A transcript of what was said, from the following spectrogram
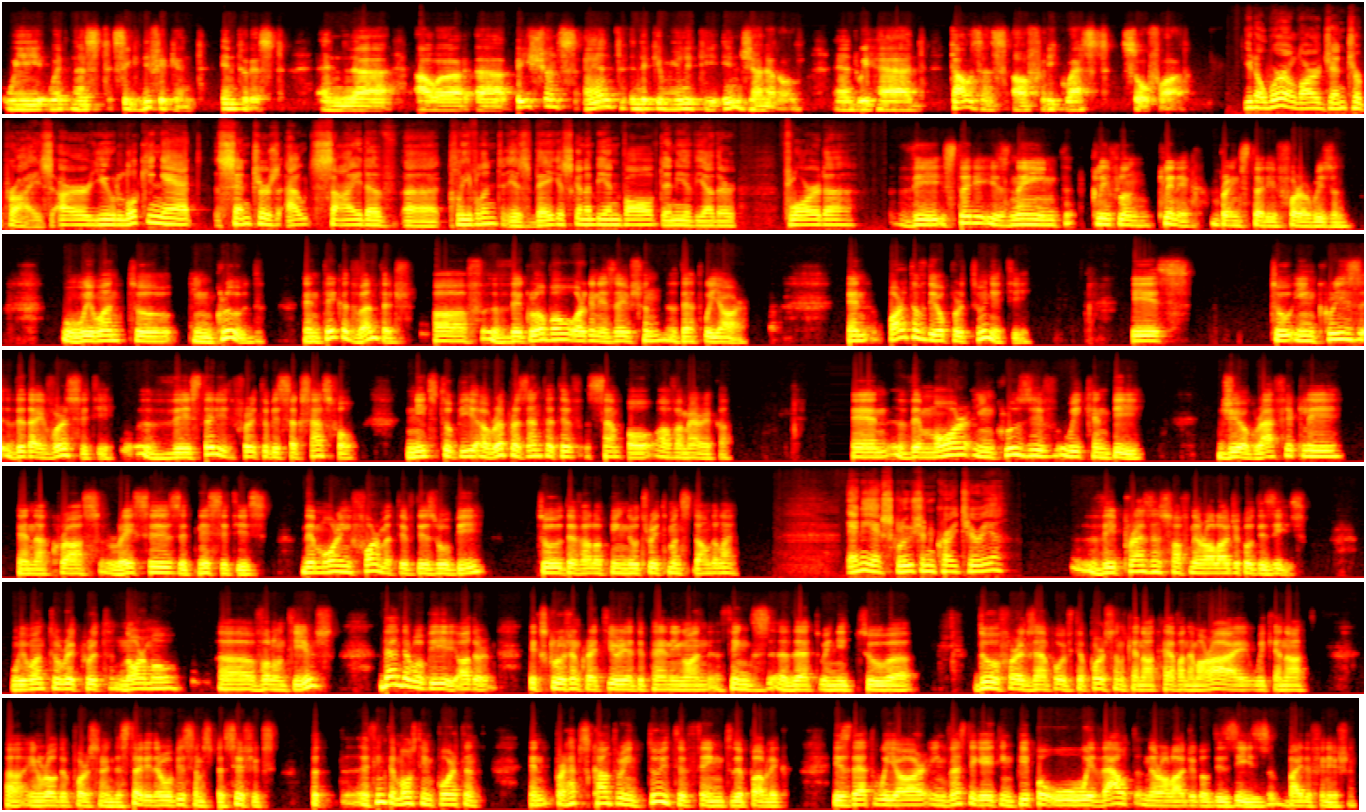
we witnessed significant interest in uh, our uh, patients and in the community in general. And we had thousands of requests so far. You know, we're a large enterprise. Are you looking at centers outside of uh, Cleveland? Is Vegas going to be involved? Any of the other Florida? The study is named Cleveland Clinic Brain Study for a reason. We want to include and take advantage of the global organization that we are. And part of the opportunity is to increase the diversity. The study, for it to be successful, needs to be a representative sample of America. And the more inclusive we can be geographically and across races, ethnicities, the more informative this will be to developing new treatments down the line. Any exclusion criteria? The presence of neurological disease. We want to recruit normal uh, volunteers. Then there will be other exclusion criteria depending on things that we need to uh, do. For example, if the person cannot have an MRI, we cannot uh, enroll the person in the study. There will be some specifics. But I think the most important and perhaps counterintuitive thing to the public is that we are investigating people without neurological disease by definition.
